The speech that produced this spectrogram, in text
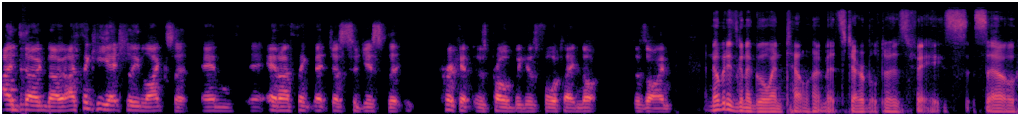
I don't know. I think he actually likes it, and and I think that just suggests that cricket is probably his forte, not design. Nobody's gonna go and tell him it's terrible to his face. So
